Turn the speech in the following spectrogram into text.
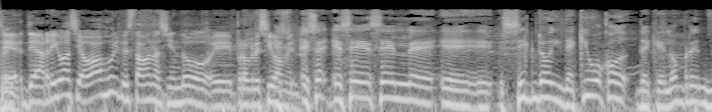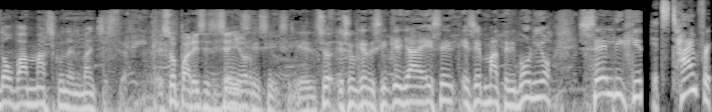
de, Sí. de arriba hacia abajo y lo estaban haciendo eh, progresivamente. Ese, ese es el eh, eh, signo inequívoco de que el hombre no va más con el Manchester. Eso parece, sí, señor. Sí, sí, sí. Eso, eso quiere decir que ya ese, ese matrimonio se liquidó. It's time for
